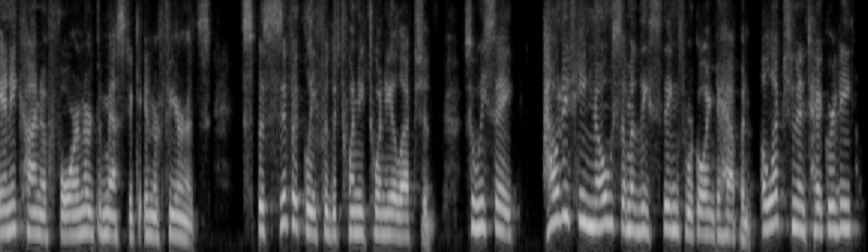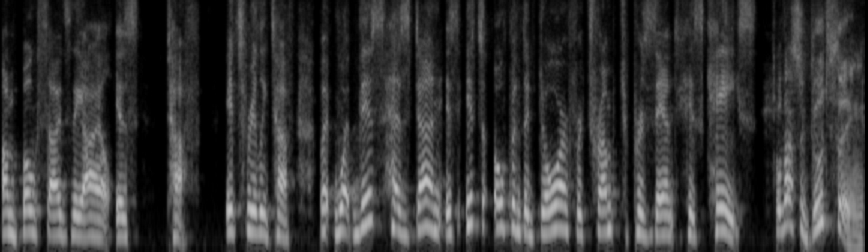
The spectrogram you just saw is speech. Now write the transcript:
any kind of foreign or domestic interference, specifically for the 2020 election. So we say, how did he know some of these things were going to happen? Election integrity on both sides of the aisle is tough. It's really tough. But what this has done is it's opened the door for Trump to present his case. Well, that's a good thing.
